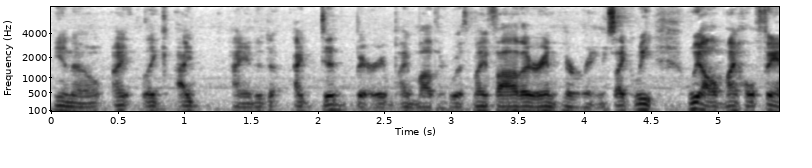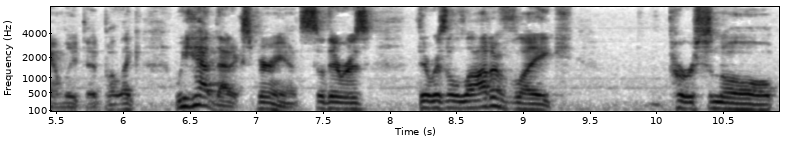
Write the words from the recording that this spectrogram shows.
you know, I like I I ended up I did bury my mother with my father in her rings. Like we we all my whole family did, but like we had that experience. So there was there was a lot of like personal,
